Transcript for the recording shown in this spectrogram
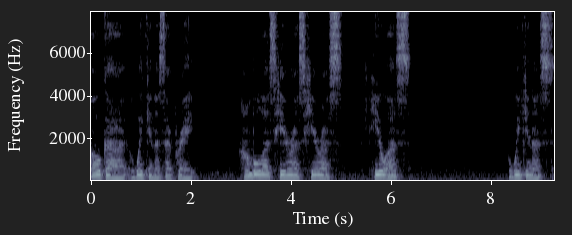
Oh God, awaken us, I pray. Humble us, hear us, hear us, heal us, awaken us,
